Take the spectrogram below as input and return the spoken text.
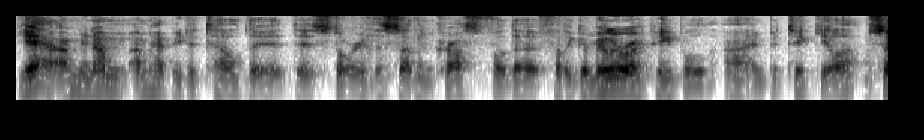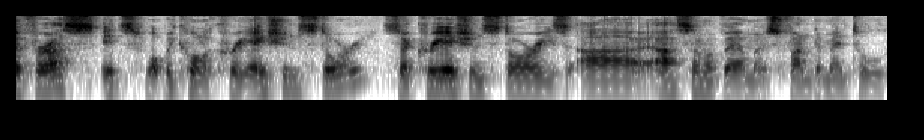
yeah, I mean, I'm I'm happy to tell the, the story of the Southern Cross for the for the Gamilaroi people uh, in particular. So for us, it's what we call a creation story. So creation stories are are some of our most fundamental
